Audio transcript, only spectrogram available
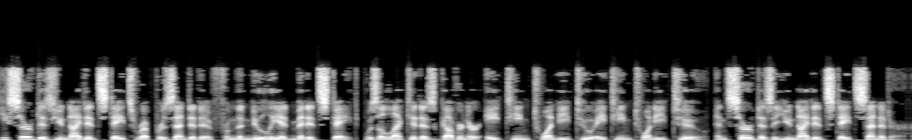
He served as United States representative from the newly admitted state, was elected as governor 1820–1822, and served as a United States senator.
